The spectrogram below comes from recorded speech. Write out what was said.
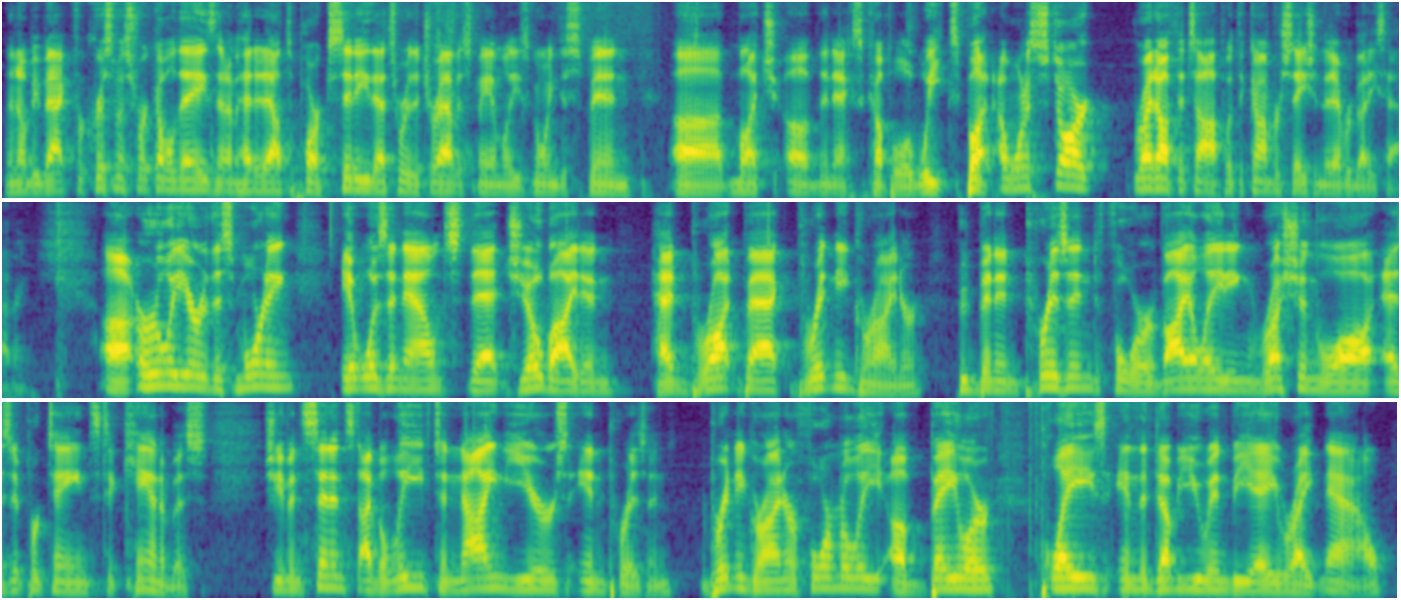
Then I'll be back for Christmas for a couple days. Then I'm headed out to Park City. That's where the Travis family is going to spend uh, much of the next couple of weeks. But I want to start right off the top with the conversation that everybody's having. Uh, earlier this morning, it was announced that Joe Biden had brought back Brittney Griner, who'd been imprisoned for violating Russian law as it pertains to cannabis. She had been sentenced, I believe, to nine years in prison. Brittney Griner, formerly of Baylor, plays in the WNBA right now.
